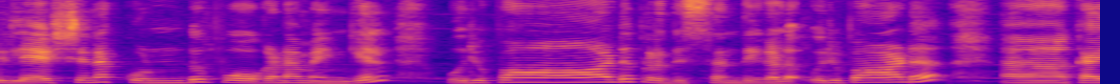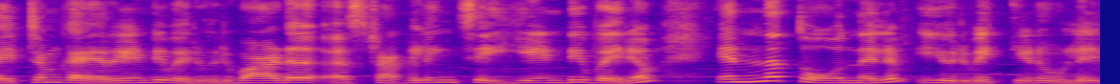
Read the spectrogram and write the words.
റിലേഷനെ കൊണ്ടുപോകണമെങ്കിൽ ഒരു ഒരുപാട് പ്രതിസന്ധികൾ ഒരുപാട് കയറ്റം കയറേണ്ടി വരും ഒരുപാട് സ്ട്രഗിളിങ് ചെയ്യേണ്ടി വരും എന്ന തോന്നലും ഈ ഒരു വ്യക്തിയുടെ ഉള്ളിൽ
